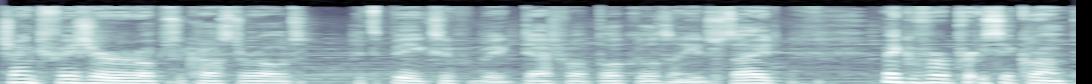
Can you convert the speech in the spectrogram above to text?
Giant fissure erupts across the road. It's big, super big. Dashboard buckles on either side, making for a pretty sick ramp.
